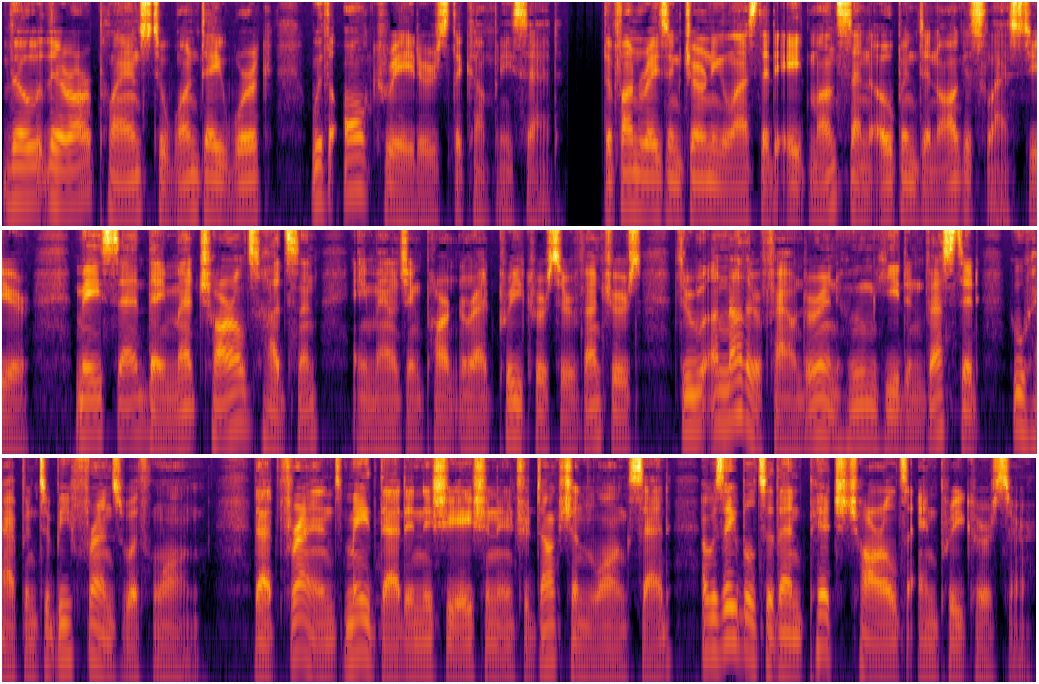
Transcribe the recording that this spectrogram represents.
though there are plans to one day work with all creators, the company said. The fundraising journey lasted eight months and opened in August last year. May said they met Charles Hudson, a managing partner at Precursor Ventures, through another founder in whom he'd invested who happened to be friends with Long. That friend made that initiation introduction, Long said. I was able to then pitch Charles and Precursor.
